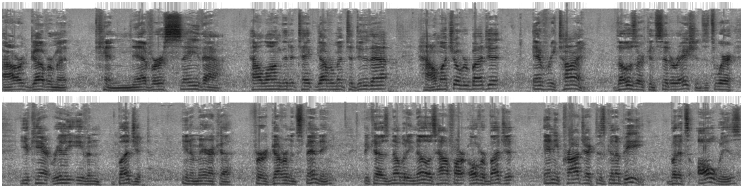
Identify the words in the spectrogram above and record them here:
our government can never say that. How long did it take government to do that? How much over budget? Every time. Those are considerations. It's where you can't really even budget in America for government spending because nobody knows how far over budget any project is going to be. But it's always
